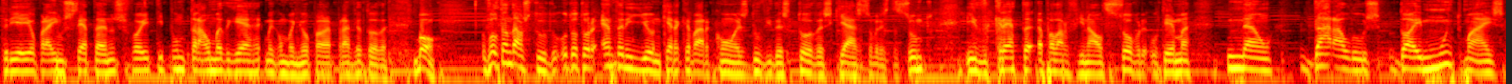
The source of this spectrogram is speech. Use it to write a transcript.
teria eu para aí uns 7 anos, foi tipo um trauma de guerra que me acompanhou para, para a vida toda. Bom. Voltando ao estudo, o Dr. Anthony Yoon quer acabar com as dúvidas todas que haja sobre este assunto e decreta a palavra final sobre o tema: não dar à luz dói muito mais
